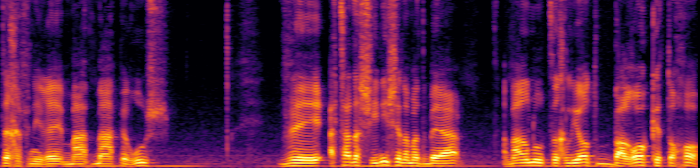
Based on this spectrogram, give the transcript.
תכף נראה מה, מה הפירוש. והצד השני של המטבע, אמרנו, צריך להיות ברו כתוכו.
